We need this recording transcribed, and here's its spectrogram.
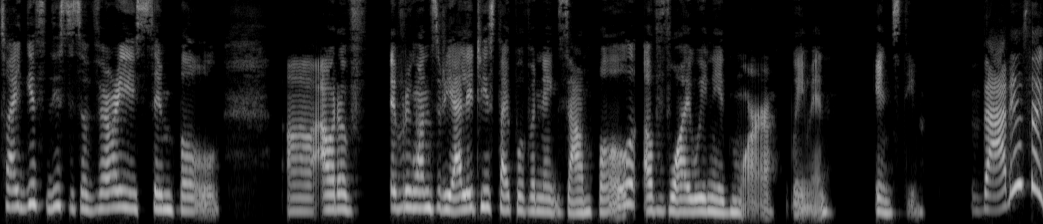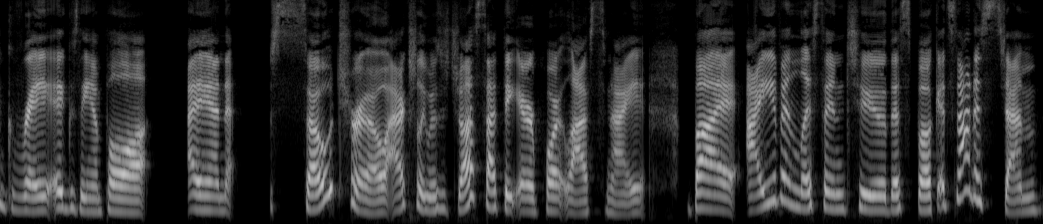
So I guess this is a very simple, uh, out of everyone's realities type of an example of why we need more women in STEAM. That is a great example and so true. I actually was just at the airport last night, but I even listened to this book. It's not a STEM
